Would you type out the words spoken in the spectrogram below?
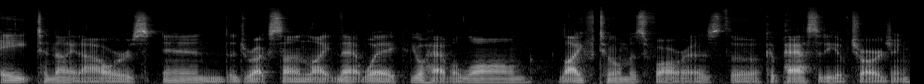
eight to nine hours in the direct sunlight. And that way you'll have a long life to them as far as the capacity of charging.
